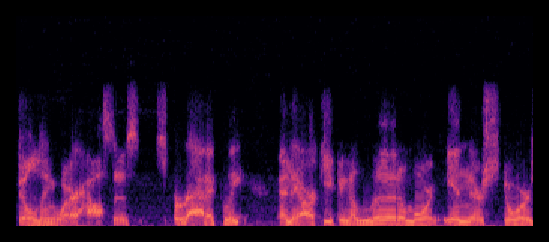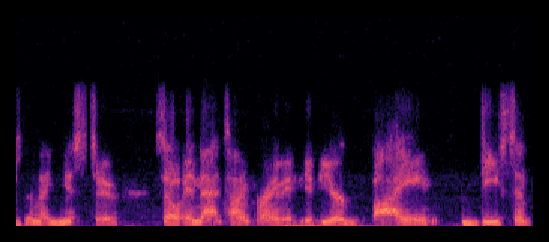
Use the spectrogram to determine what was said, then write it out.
building warehouses sporadically and they are keeping a little more in their stores than they used to. So in that time frame, if, if you're buying decent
